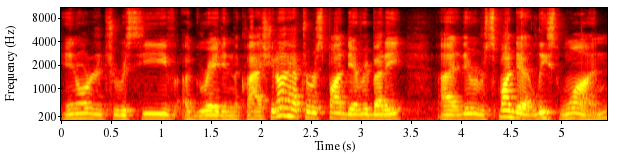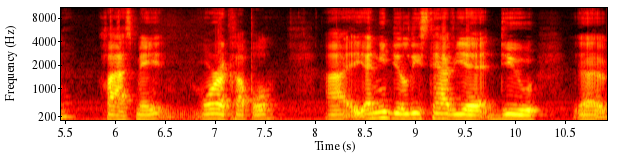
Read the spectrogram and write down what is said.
in order to receive a grade in the class. You don't have to respond to everybody. Uh, respond to at least one classmate or a couple. Uh, I need to at least have you do uh,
